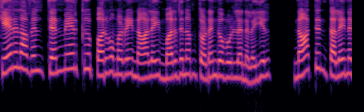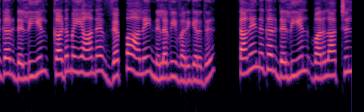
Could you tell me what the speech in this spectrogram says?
கேரளாவில் தென்மேற்கு பருவமழை நாளை மறுதினம் தொடங்கவுள்ள நிலையில் நாட்டின் தலைநகர் டெல்லியில் கடுமையான வெப்ப அலை நிலவி வருகிறது. தலைநகர் டெல்லியில் வரலாற்றில்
